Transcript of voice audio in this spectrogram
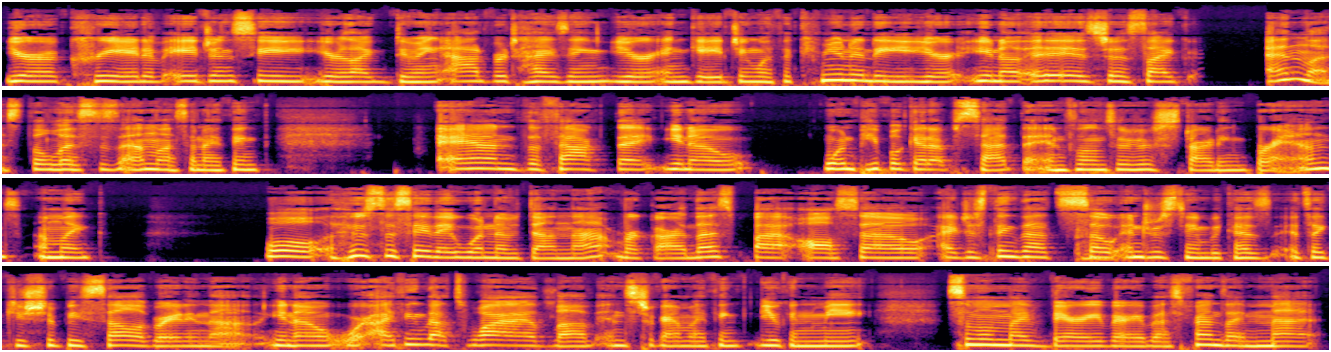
you're a creative agency. You're like doing advertising. You're engaging with a community. You're, you know, it is just like endless. The list is endless. And I think, and the fact that, you know, when people get upset that influencers are starting brands, I'm like, Well, who's to say they wouldn't have done that regardless? But also, I just think that's so interesting because it's like you should be celebrating that, you know, where I think that's why I love Instagram. I think you can meet some of my very, very best friends I met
